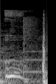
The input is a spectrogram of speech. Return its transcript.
Oh.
